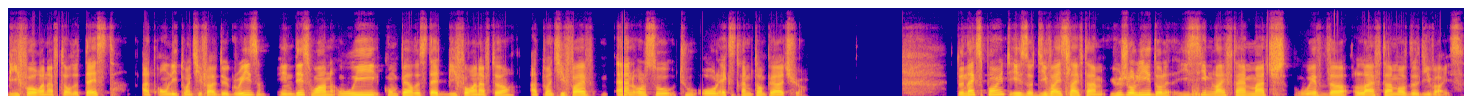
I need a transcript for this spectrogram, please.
before and after the test at only 25 degrees. In this one, we compare the state before and after at 25 and also to all extreme temperature. The next point is the device lifetime. Usually, the eSIM lifetime matches with the lifetime of the device.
